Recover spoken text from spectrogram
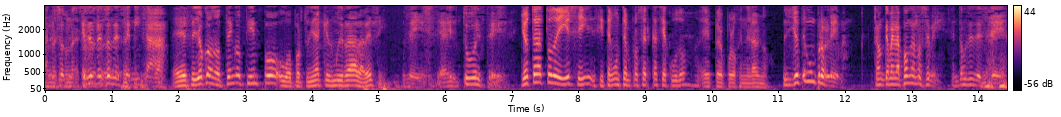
Ah, no, eso, es una- eso- eso- eso es de ceniza. Este, yo cuando tengo tiempo u oportunidad, que es muy rara a la vez, sí. Sí, sí, tú, este... Yo trato de ir, sí, si tengo un templo cerca, sí acudo, eh, pero por lo general no. Yo tengo un problema, que aunque me la ponga no se ve. Entonces, este,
